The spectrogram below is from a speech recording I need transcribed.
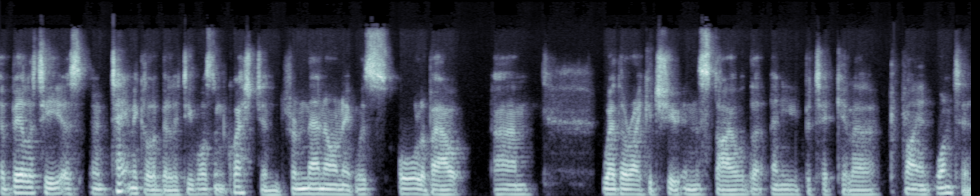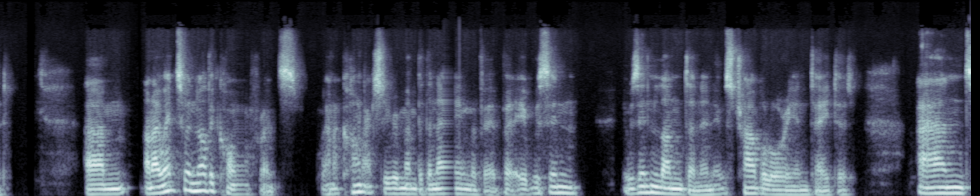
ability as uh, technical ability wasn't questioned. From then on, it was all about um, whether I could shoot in the style that any particular client wanted. Um, and I went to another conference, and I can't actually remember the name of it, but it was in it was in London and it was travel orientated. And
